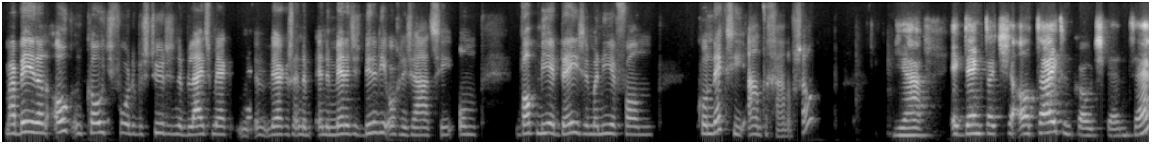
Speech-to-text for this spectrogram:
Maar ben je dan ook een coach voor de bestuurders en de beleidswerkers en de, en de managers binnen die organisatie om wat meer deze manier van connectie aan te gaan of zo? Ja, ik denk dat je altijd een coach bent, hè?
